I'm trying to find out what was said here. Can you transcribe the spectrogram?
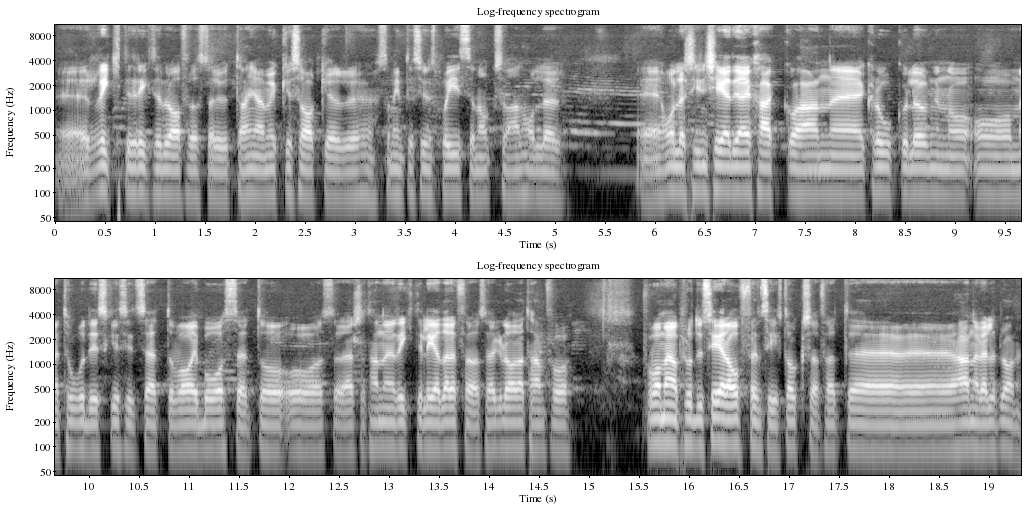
eh, riktigt, riktigt bra för oss där ute. Han gör mycket saker som inte syns på isen också. Han håller eh, håller sin kedja i schack och han är klok och lugn och, och metodisk i sitt sätt att vara i båset och, och sådär. Så att han är en riktig ledare för oss. Jag är glad att han får, får vara med och producera offensivt också för att eh, han är väldigt bra nu.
